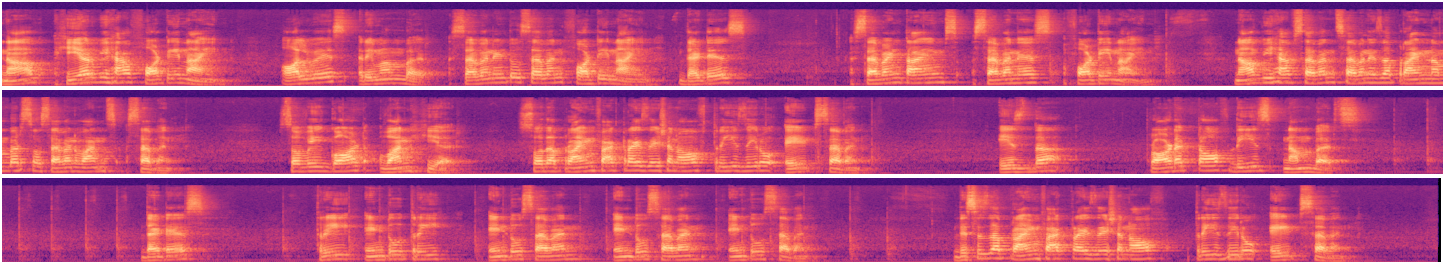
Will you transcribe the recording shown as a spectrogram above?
Now here we have 49. Always remember 7 into 7 49 that is 7 times 7 is 49. Now we have 7, 7 is a prime number so 7 ones 7. So we got 1 here. So the prime factorization of 3087 is the product of these numbers that is 3 into 3 into 7 into 7 into 7. This is the prime factorization of 3087.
